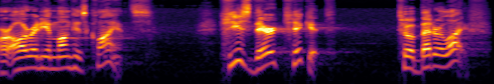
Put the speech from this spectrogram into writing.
are already among his clients. He's their ticket to a better life.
